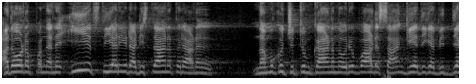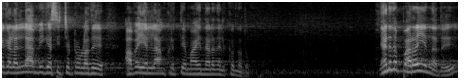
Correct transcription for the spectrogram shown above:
അതോടൊപ്പം തന്നെ ഈ തിയറിയുടെ അടിസ്ഥാനത്തിലാണ് നമുക്ക് ചുറ്റും കാണുന്ന ഒരുപാട് സാങ്കേതിക വിദ്യകളെല്ലാം വികസിച്ചിട്ടുള്ളത് അവയെല്ലാം കൃത്യമായി നിലനിൽക്കുന്നതും. ഞാനിത് പറയുന്നത്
